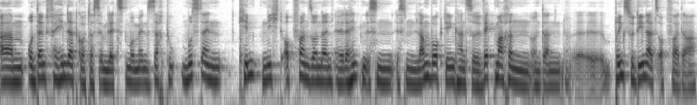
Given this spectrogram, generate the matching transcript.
Ähm, und dann verhindert Gott das im letzten Moment. Sagt, du musst dein Kind nicht opfern, sondern äh, da hinten ist ein, ist ein Lamborg, den kannst du wegmachen und dann äh, bringst du den als Opfer da.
